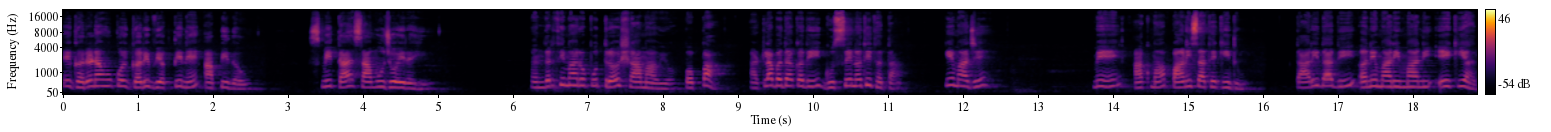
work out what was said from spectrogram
એ ઘરેણાં હું કોઈ ગરીબ વ્યક્તિને આપી દઉં. સ્મિતા સામું જોઈ રહી. અંદરથી મારો પુત્ર શામ આવ્યો. પપ્પા, આટલા બધા કદી ગુસ્સે નથી થતા. કેમ આજે? મેં આંખમાં પાણી સાથે કીધું. તારી દાદી અને મારી માની એક યાદ.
